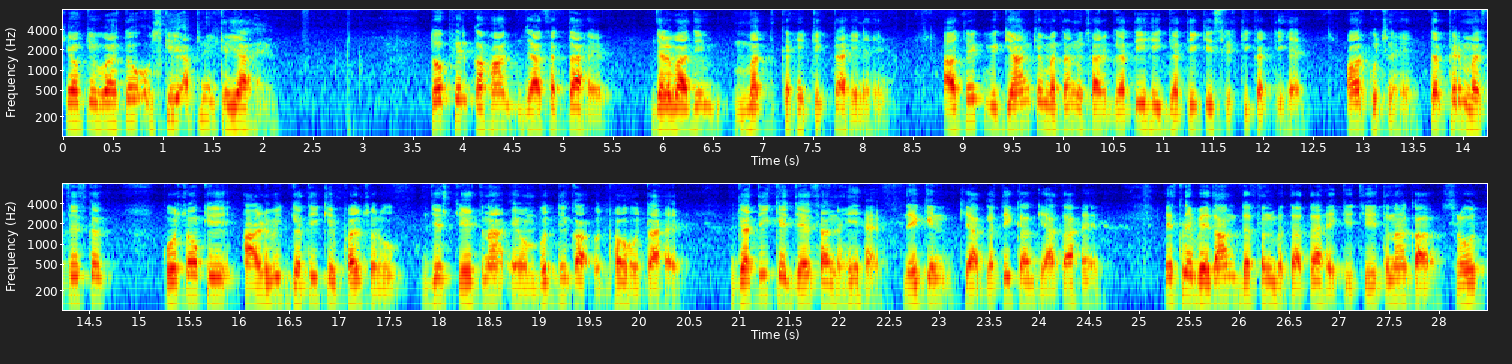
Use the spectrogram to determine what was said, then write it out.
क्योंकि वह तो उसकी अपनी क्रिया है। तो फिर कहाँ जा सकता है? जड़वादी मत कहीं टिकता ही नहीं। आधुनिक विज्ञान के मतानुसार गति ही गति की सृष्टि करती है, और कुछ नहीं। तब फिर मस्तिष्क कोषों की आणविक गति के फलस्वरूप जिस चेतना एवं बुद्धि का उद्भव होता है, गति के जैसा नहीं है, लेकिन क्या गति का ज्ञाता है? इसलिए वेदांत दर्शन बताता है कि चेतना का स्रोत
